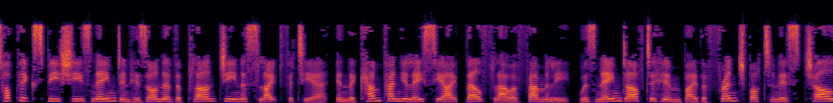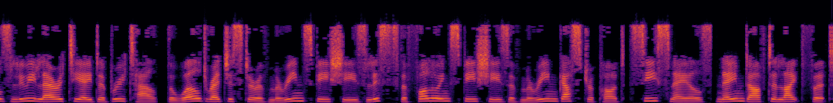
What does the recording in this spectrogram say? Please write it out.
Topic species named in his honor The plant genus Lightfootia, in the Campanulaceae bellflower family, was named after him by the French botanist Charles-Louis L'Héritier de Brutelle. The World Register of Marine Species lists the following species of marine gastropod sea snails named after Lightfoot,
